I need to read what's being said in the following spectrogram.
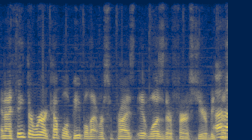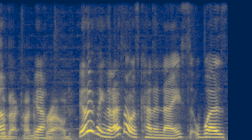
And I think there were a couple of people that were surprised it was their first year because Uh-huh. of that kind of Yeah. crowd. The other thing that I thought was kind of nice was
